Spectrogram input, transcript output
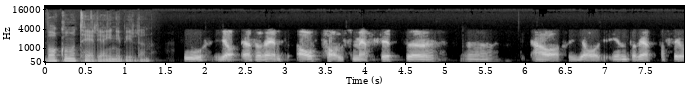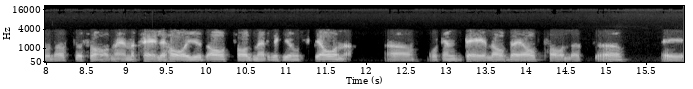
Var kommer Telia in i bilden? Oh, ja, alltså rent avtalsmässigt eh, eh har jag inte rätt person att svara med. Men Telia har ju ett avtal med Region Skåne uh, och en del av det avtalet uh, är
